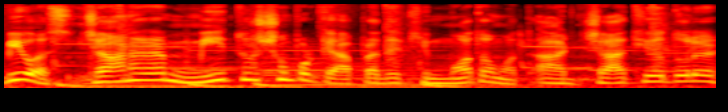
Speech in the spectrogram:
বিওয়াস জাহানারা মৃত্যুর সম্পর্কে আপনাদের কি মতামত? আর জাতীয় দলের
